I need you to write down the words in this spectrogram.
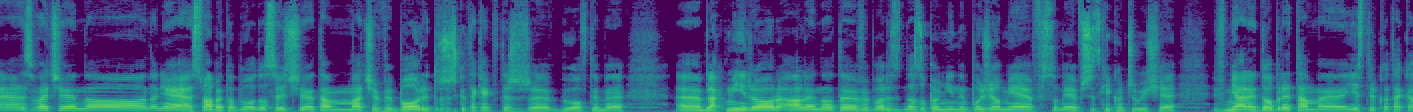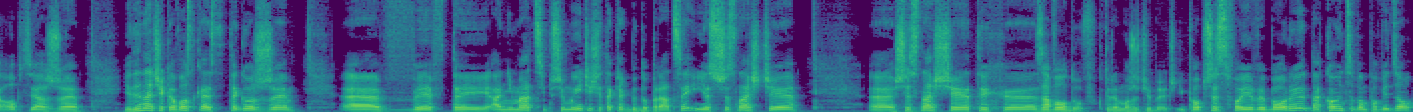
E, słuchajcie, no, no nie, słabe to było dosyć. E, tam macie wybory, troszeczkę tak jak też było w tym e, E, Black Mirror, ale no te wybory na zupełnie innym poziomie, w sumie wszystkie kończyły się w miarę dobre. Tam e, jest tylko taka opcja, że jedyna ciekawostka jest tego, że wy w tej animacji przyjmujecie się tak jakby do pracy i jest 16 16 tych zawodów, które możecie być. I poprzez swoje wybory na końcu wam powiedzą,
